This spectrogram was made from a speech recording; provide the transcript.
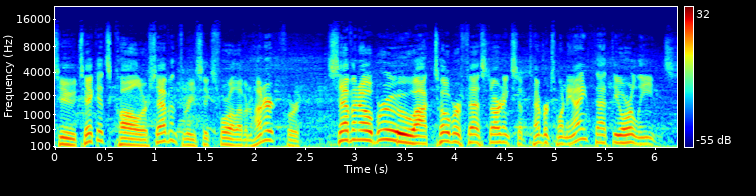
Two tickets. Call or seven three six four eleven hundred for Seven O Brew Oktoberfest starting September 29th at the Orleans.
